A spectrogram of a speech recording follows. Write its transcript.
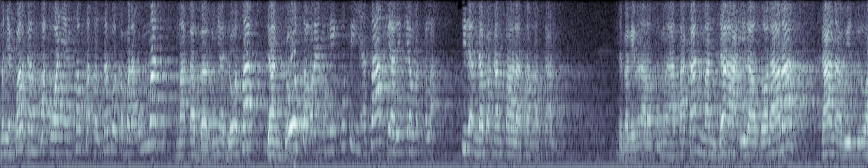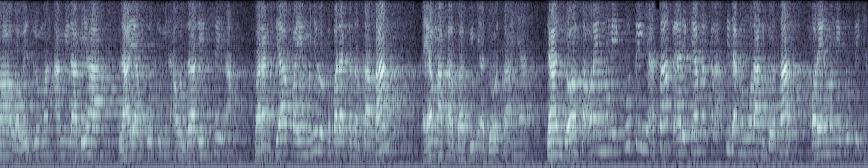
menyebarkan fatwa yang sesat tersebut kepada umat, maka baginya dosa dan dosa orang yang mengikutinya sampai hari kiamat kelak tidak mendapatkan pahala sama sekali. Sebagaimana Rasul mengatakan, "Man ja'a ila dhalala kana wizruha wa wizru man amila biha la yanqusu min auzarihim syai'a." Barang siapa yang menyuruh kepada kesesatan, ya maka baginya dosanya dan dosa orang yang mengikutinya sampai hari kiamat kelak tidak mengurangi dosa orang yang mengikutinya.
